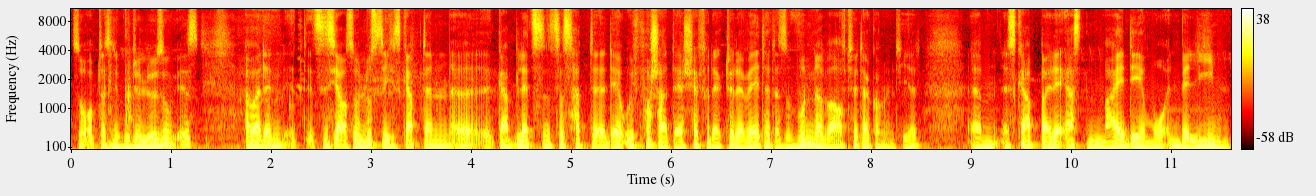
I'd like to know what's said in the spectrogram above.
so ob das eine gute Lösung ist. Aber dann, es ist ja auch so lustig. Es gab dann, äh, gab letztens, das hat äh, der Ulf Poschardt, der Chefredakteur der Welt, hat das so wunderbar auf Twitter kommentiert. Ähm, es gab bei der ersten Mai-Demo in Berlin,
